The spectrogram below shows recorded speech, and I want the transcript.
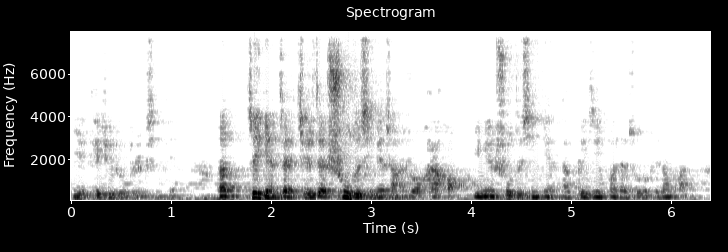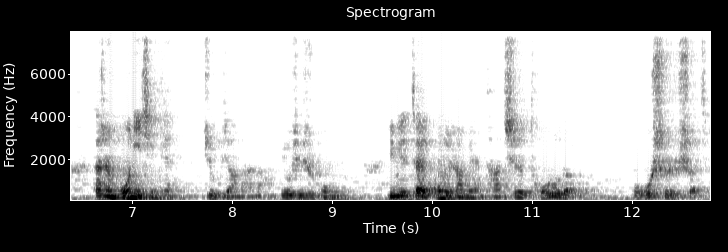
也可以去留住这个芯片。那这一点在其实，在数字芯片上来说还好，因为数字芯片它更新换代速度非常快。但是模拟芯片就比较难了，尤其是功率，因为在功率上面它其实投入的不是设计，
